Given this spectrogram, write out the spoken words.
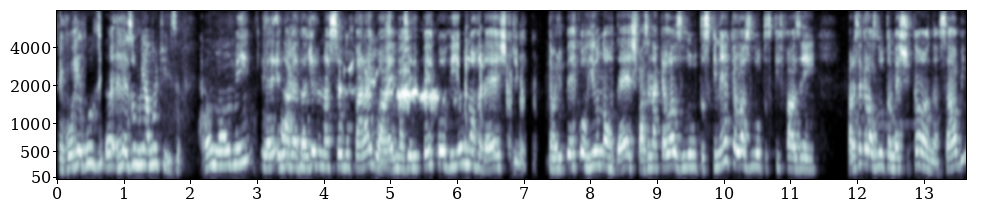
Eu vou reduzir- eh, resumir a notícia. É um homem, que na verdade ele nasceu no Paraguai, mas ele percorria o Nordeste. Então ele percorria o Nordeste fazendo aquelas lutas, que nem aquelas lutas que fazem, parece aquelas lutas mexicanas, sabe?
